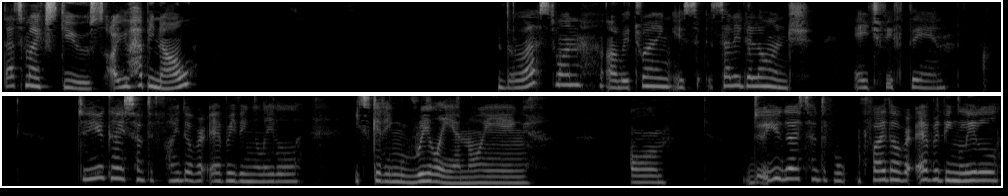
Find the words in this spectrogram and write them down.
That's my excuse. Are you happy now? The last one I'll be trying is Sally DeLonge, age 15. Do you guys have to fight over everything a little? It's getting really annoying. Or do you guys have to fight over everything little?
